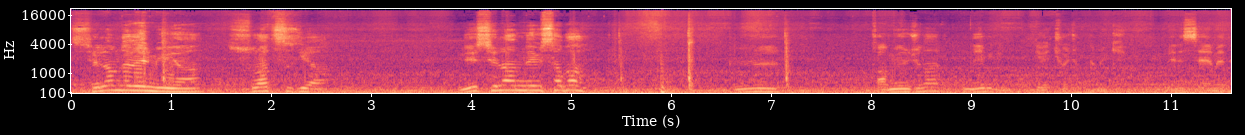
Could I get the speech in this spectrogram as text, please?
Selam da vermiyor ya. Suratsız ya. Ne selam ne bir sabah. Hı. Kamyoncular ne bileyim genç çocuk demek. Beni sevmedi.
